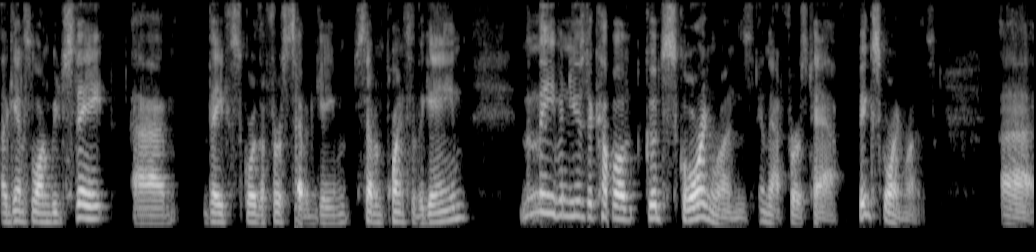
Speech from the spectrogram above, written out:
Against Long Beach State, um, they scored the first seven game, seven points of the game. And then they even used a couple of good scoring runs in that first half, big scoring runs. Uh,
